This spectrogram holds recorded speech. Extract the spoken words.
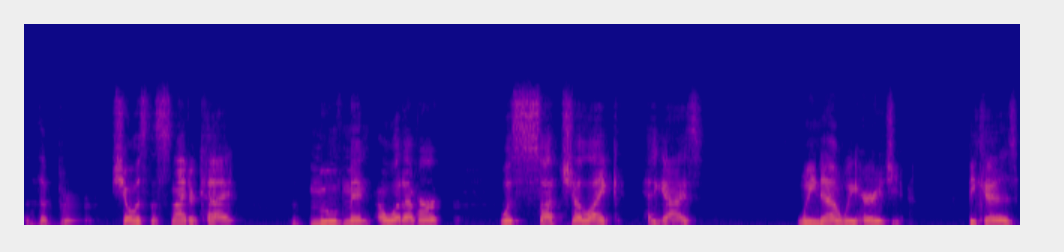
the show us the Snyder Cut movement or whatever was such a like, hey guys, we know we heard you because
